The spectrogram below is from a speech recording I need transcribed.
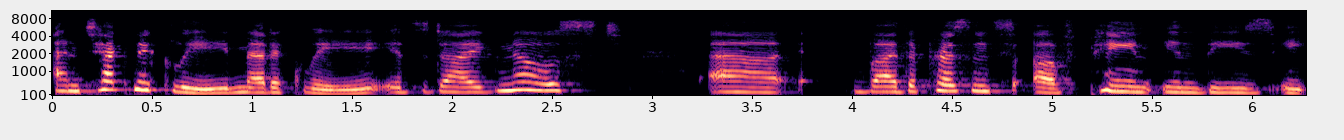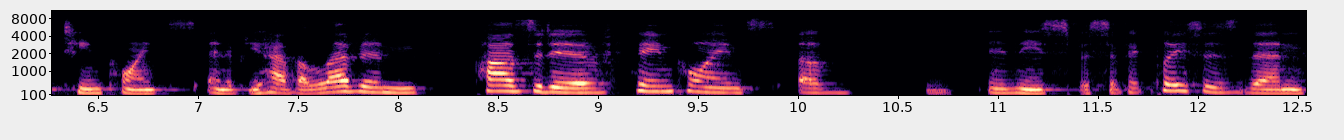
And technically, medically, it's diagnosed uh, by the presence of pain in these 18 points. And if you have 11 positive pain points of in these specific places, then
